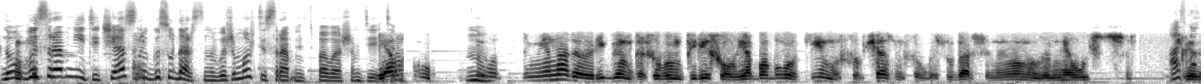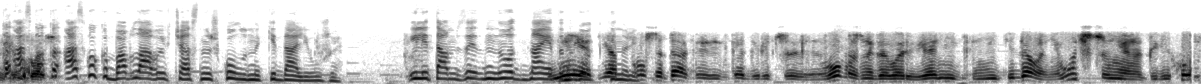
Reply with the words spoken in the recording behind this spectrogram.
Ну, вы сравните частную и государственную. Вы же можете сравнить по вашим детям? Я могу. Ну. вот мне надо ребенка, чтобы он перешел. Я бабло кину, чтобы частную, чтобы государственную, он уже у меня учится. А сколько, а, сколько, а сколько бабла вы в частную школу накидали уже? Или там ну, на этот Нет, год кинули? я просто так, э, как говорится, образно говорю, я не, не кидал, они учатся у меня на переходе,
